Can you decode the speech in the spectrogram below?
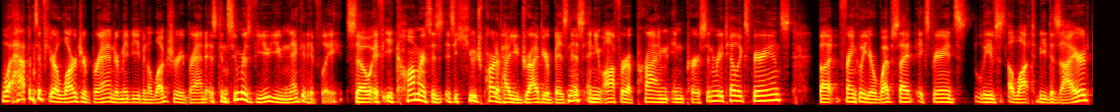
what happens if you're a larger brand or maybe even a luxury brand is consumers view you negatively. So if e-commerce is, is a huge part of how you drive your business and you offer a prime in-person retail experience, but frankly, your website experience leaves a lot to be desired,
